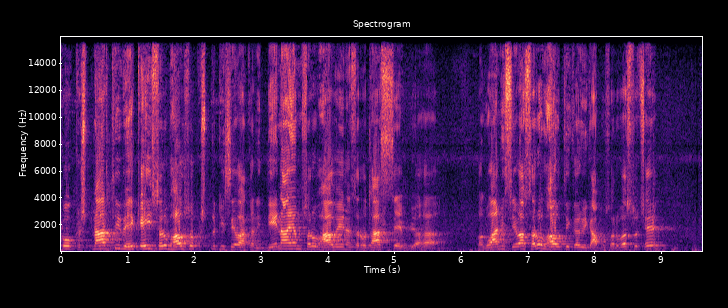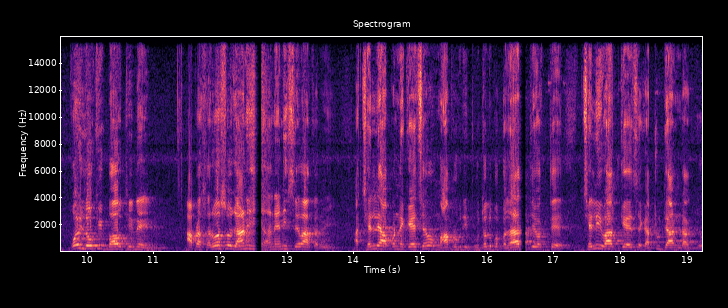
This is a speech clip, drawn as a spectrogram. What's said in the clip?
को कृष्णार्थी वह के ही स्वभाव से कृष्ण की सेवा करनी तेनायम स्वभावे न सर्वथा सेव्य ભગવાનની સેવા સર્વભાવથી કરવી કે આપણું સર્વસ્વ છે કોઈ લૌકિક ભાવથી નહીં આપણા સર્વસ્વ જાણી અને એની સેવા કરવી આ છેલ્લે આપણને કહે છે "ઓ મહાપ્રભુજી ભૂતલ ઉપર પધારતી વખતે છેલ્લી વાત કહે છે કે આટલું ધ્યાન રાખજો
